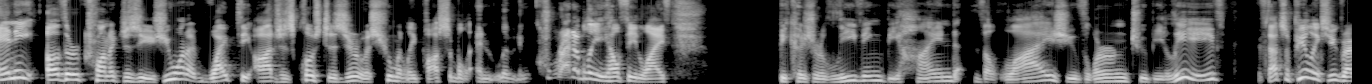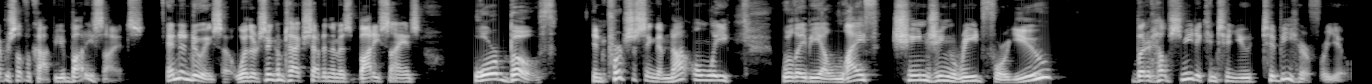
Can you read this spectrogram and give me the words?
any other chronic disease, you want to wipe the odds as close to zero as humanly possible and live an incredibly healthy life because you're leaving behind the lies you've learned to believe. If that's appealing to you, grab yourself a copy of Body Science. And in doing so, whether it's income tax Shattering the Myths body science or both, in purchasing them, not only will they be a life changing read for you, but it helps me to continue to be here for you.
